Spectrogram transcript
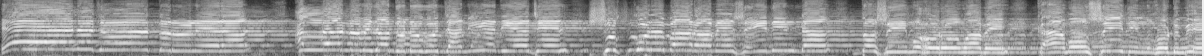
এ তরুণেরা, আল্লাহ নবী যতটুকু জানিয়ে দিয়েছেন, শুক্রবার হবে সেই দিনটা, দশই মহরম হবে। কামও সেই দিন ঘটবে?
